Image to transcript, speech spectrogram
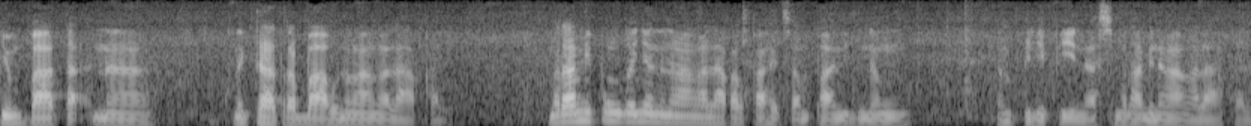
yung bata na nagtatrabaho nangangalakal. Marami pong ganyan na nangangalakal kahit sa panig ng ng Pilipinas. Marami nangangalakal.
